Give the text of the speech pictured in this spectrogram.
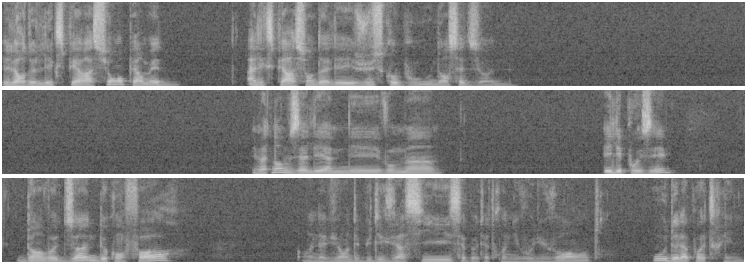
Et lors de l'expiration, on permet à l'expiration d'aller jusqu'au bout dans cette zone. Et maintenant, vous allez amener vos mains et les poser dans votre zone de confort on a vu en début d'exercice, ça peut être au niveau du ventre ou de la poitrine.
